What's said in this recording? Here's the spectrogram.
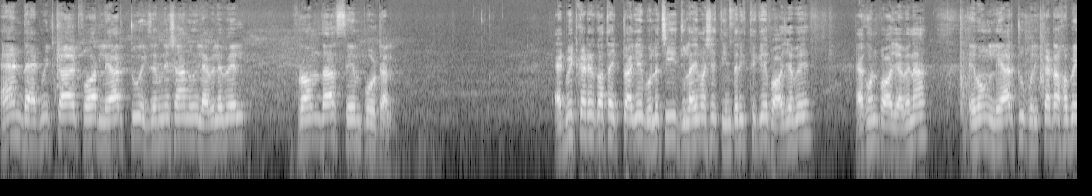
and the admit card for layer 2 examination will available from the same portal. Admit কার্ডের কথা একটু আগে বলেছি, জুলাই মাসে তিন তারিখ থেকে পাওয়া যাবে, এখন পাওয়া যাবে না, এবং লেয়ার টু পরীক্ষাটা হবে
